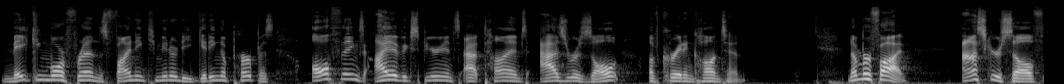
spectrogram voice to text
making more friends, finding community, getting a purpose all things I have experienced at times as a result of creating content. Number five, ask yourself,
